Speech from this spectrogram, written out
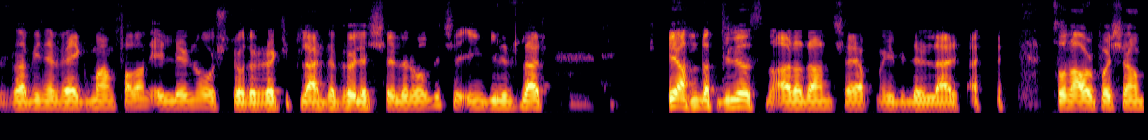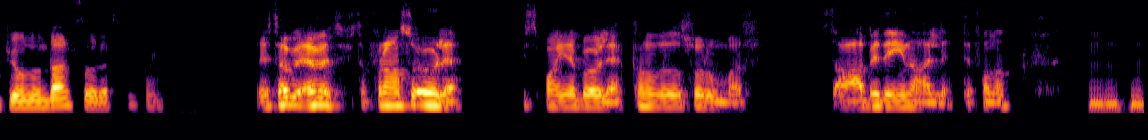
e, Zabine Wegman falan ellerini ovuşturuyordur. Rakiplerde böyle şeyler olduğu için İngilizler bir anda biliyorsun aradan şey yapmayı bilirler yani. Son Avrupa şampiyonluğundan sonra. E tabii evet işte Fransa öyle. İspanya böyle. Kanada'da sorun var. İşte ABD yine halletti falan. Hı hı.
